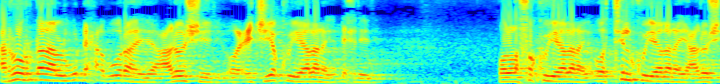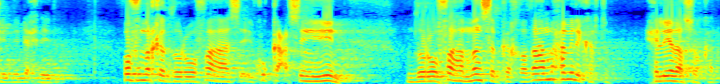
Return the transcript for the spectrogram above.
carruur dhanaa lagu dhex abuuraya caloosheedii oo cijiyo ku yeelanaya dhexdeedii oo lafo ku yeelanaya oo tin ku yeelanaya caloosheedii dhexdeedii. Qof marka duruufahaasi ay ku kacsan yihiin duruufaha mansabka qadaha ma xamili karto xiliyadaas kale.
